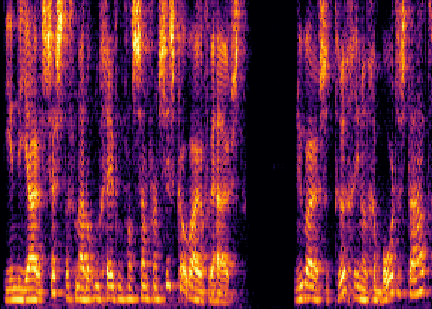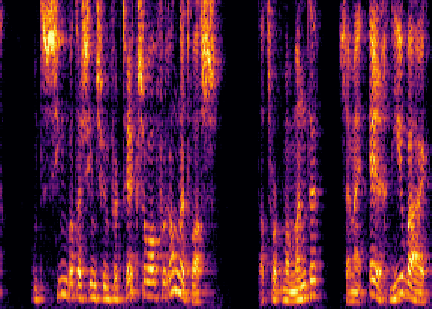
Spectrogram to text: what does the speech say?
die in de jaren 60 naar de omgeving van San Francisco waren verhuisd. Nu waren ze terug in hun geboortestaat om te zien wat er sinds hun vertrek zoal veranderd was. Dat soort momenten zijn mij erg dierbaar.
